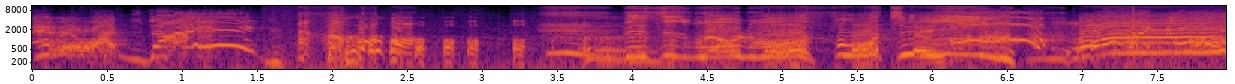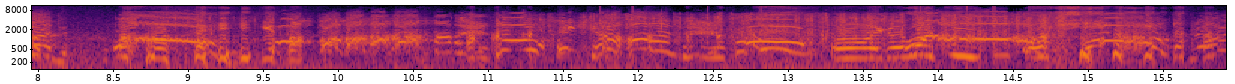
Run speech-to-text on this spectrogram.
Everyone's dying! This is World War 14! Oh my god! Oh my god! Oh my god! Oh my god, Lucky! Lucky!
